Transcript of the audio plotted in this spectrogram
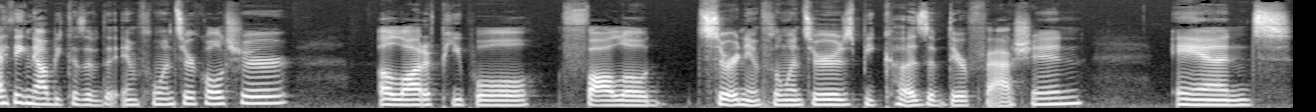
I think now because of the influencer culture, a lot of people follow certain influencers because of their fashion and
